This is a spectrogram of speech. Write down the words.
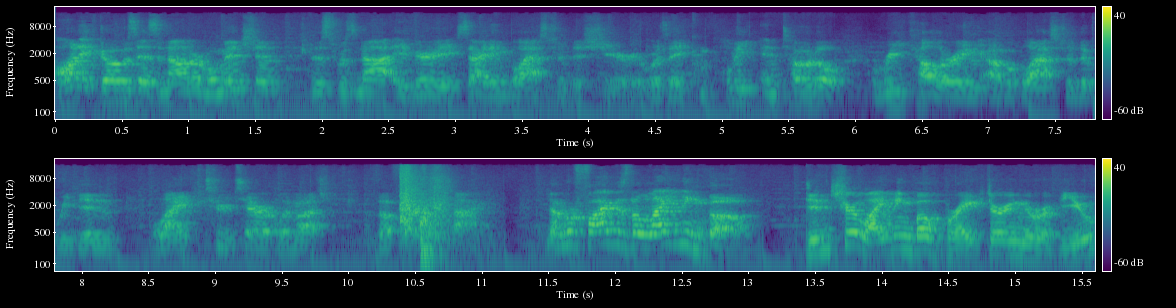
on it goes as an honorable mention. This was not a very exciting blaster this year. It was a complete and total recoloring of a blaster that we didn't like too terribly much the first time. Number five is the Lightning Bow. Didn't your Lightning Bow break during the review?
